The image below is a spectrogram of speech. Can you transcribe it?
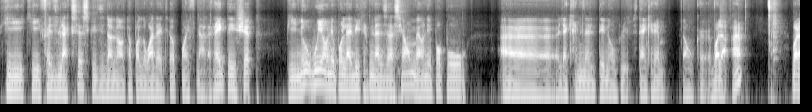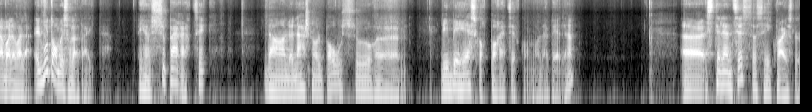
Qui, qui fait du laxisme, qui dit non, non, t'as pas le droit d'être là, point final. Règle tes shit. Puis nous, oui, on est pour la décriminalisation, mais on n'est pas pour euh, la criminalité non plus. C'est un crime. Donc, euh, voilà. Hein? Voilà, voilà, voilà. Êtes-vous tombé sur la tête? il y a un super article dans le National Post sur euh, les BS corporatifs, comme on l'appelle. Hein? Stellantis, ça c'est Chrysler.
